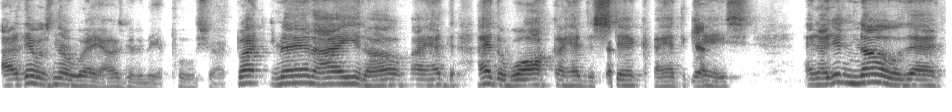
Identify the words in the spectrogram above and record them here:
uh, there was no way I was going to be a pool shark. But man, I you know I had the I had the walk, I had the stick, I had the Yeah. case, and I didn't know that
